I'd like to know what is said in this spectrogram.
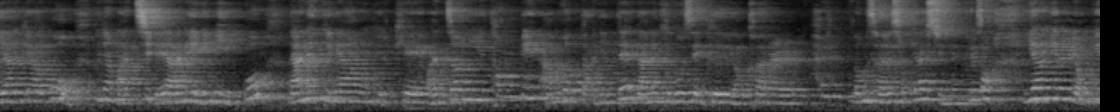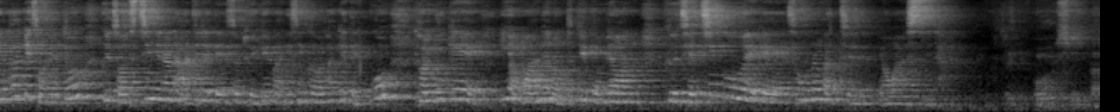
이야기하고 그냥 마치 내 안에 이미 있고 나는 그냥 이렇게 완전히 텅 빈 아무것도 아닌데 나는 그곳에 그 역할을 할, 너무 자연스럽게 할 수 있는. 그래서 이야기를 연기를 하기 전에도 그 저스틴이라는 아들에 대해서 되게 많이 생각을 하게 됐고 결국에 이 영화는 어떻게 보면 그 제 친구에게 선물 같은 영화였습니다. 네, 고맙습니다.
